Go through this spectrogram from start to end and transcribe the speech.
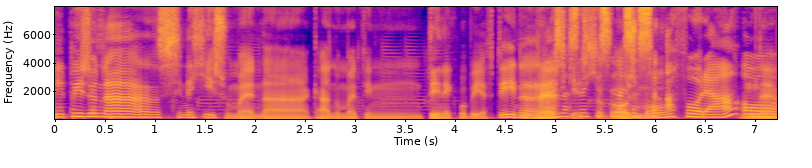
Ελπίζω να συνεχίσουμε να κάνουμε την, την εκπομπή αυτή, να Ναι. αρέσει Να και συνεχίσει στον να σας κόσμο. αφορά ο- Ναι.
